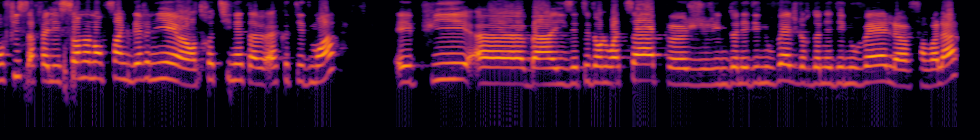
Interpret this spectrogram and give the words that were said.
mon fils a fait les 195 derniers en trottinette à, côté de moi. Et puis, ben, ils étaient dans le WhatsApp. Je, ils me donnaient des nouvelles, je leur donnais des nouvelles. Enfin, voilà.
